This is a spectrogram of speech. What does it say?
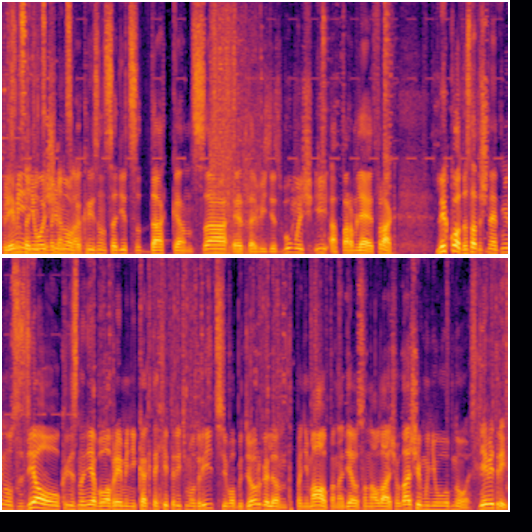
Кризен Времени не очень много. Кризен садится до конца. Это видит Бумыч и оформляет фраг. Легко, достаточно этот минус сделал. У Кризна не было времени как-то хитрить, мудрить. Его бы дергали, он это понимал, понадеялся на удачу. Удача ему не улыбнулась. 9-3.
